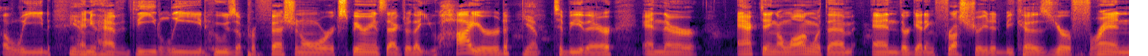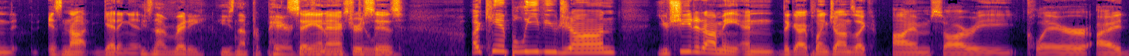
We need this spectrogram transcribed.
a lead and you have the lead who's a professional or experienced actor that you hired Yep. to be there and they're acting along with them and they're getting frustrated because your friend is not getting it He's not ready. He's not prepared. say an know what he's actress is i can't believe you john. You cheated on me. And the guy playing john's like i'm sorry claire. I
